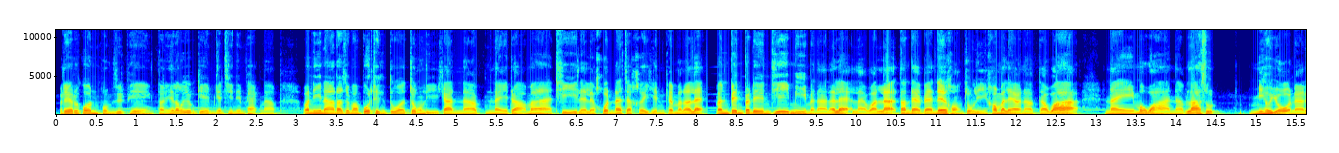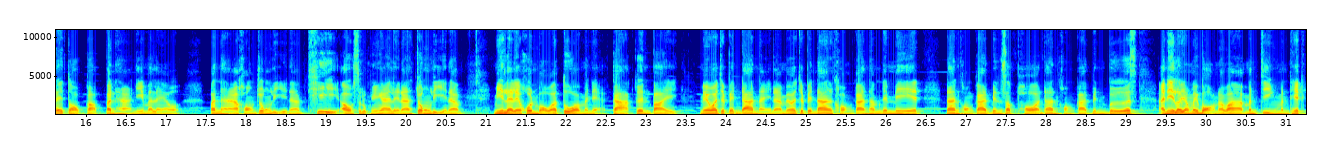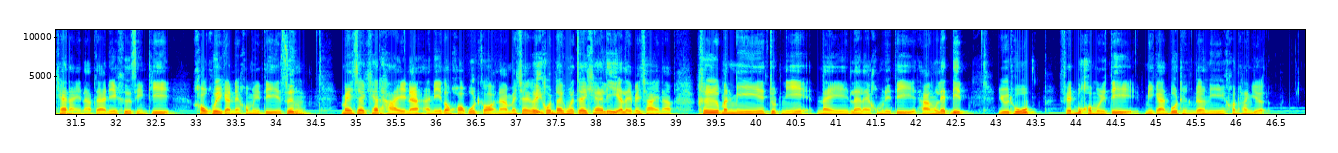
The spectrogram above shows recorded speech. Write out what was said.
สวัสดีทุกคนผมซิดเพลง ตอนนี้เราก็จะเกมเกนชินอิมแพกนะครับ วันนี้นะเราจะมาพูดถึงตัวจงหลีกันนะครับในดราม่าที่หลาย ๆ คนน่าจะเคยเห็นกันมาแล้วแหละ มันเป็นประเด็นที่มีมานานแล้วแหละ หลายวันแล้วตั้งแต่แบนเนอร์ของจงหลีเข้ามาแล้วนะครับ แต่ว่าในเมื่อวานนะครับล่าสุดมิโฮโยนะได้ตอบกลับปัญหานี้มาแล้ว ปัญหาของจงหลีนะครับที่เอาสรุปง่าย ๆ เลยนะ จงหลีนะครับมีหลาย ๆ คนบอกว่าตัวมันเนี่ยกากเกินไป ไม่ว่าจะเป็นด้านไหนนะ ไม่ว่าจะเป็นด้านของการทำเดเมจด้านของการเป็นซัพพอร์ตด้านของการเป็นเบิร์สอันนี้เรายังไม่บอกนะว่ามันจริงมันเท็จแค่ไหนนะแต่อันนี้คือสิ่งที่เขาคุยกันในคอมมูนิตี้ซึ่งไม่ใช่แค่ไทยนะ อันนี้ต้องขอพูดก่อนนะ ไม่ใช่เฮ้ยคนไทยหัวใจแครี่อะไรไม่ใช่นะครับคือมันมีจุดนี้ในหลาย ๆ คอมมูนิตี้ทั้ง Reddit YouTube Facebook Community มีการพูดถึงเรื่องนี้ค่อนข้างเยอะ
